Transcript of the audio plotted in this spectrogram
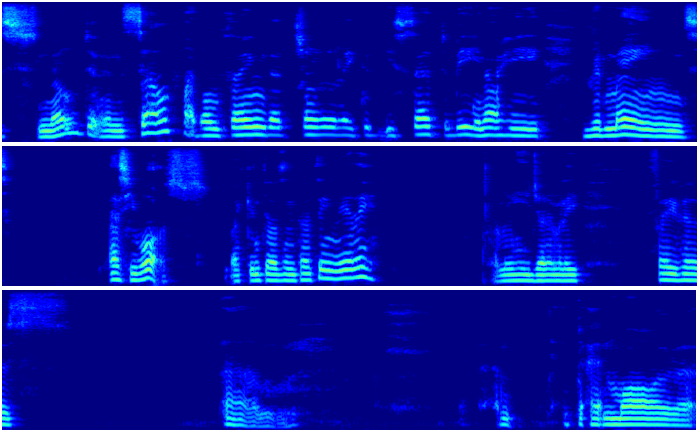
Snowden himself, I don't think that generally could be said to be, you know, he remained as he was back in 2013, really. I mean, he generally favors um, a more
